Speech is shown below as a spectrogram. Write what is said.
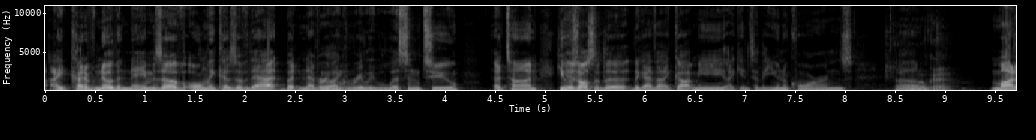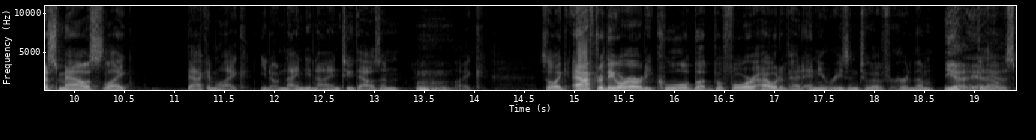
i kind of know the names of only because of that but never like Mm-hmm. really listened to a ton he was also the the guy that got me like into the unicorns Oh, okay. modest mouse like back in like you know 99 2000 Mm-hmm. like so like after they were already cool but before i would have had any reason to have heard them Yeah, yeah. because yeah. i was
